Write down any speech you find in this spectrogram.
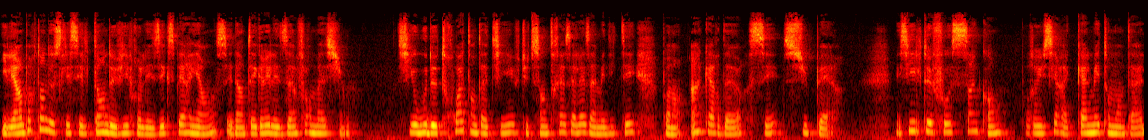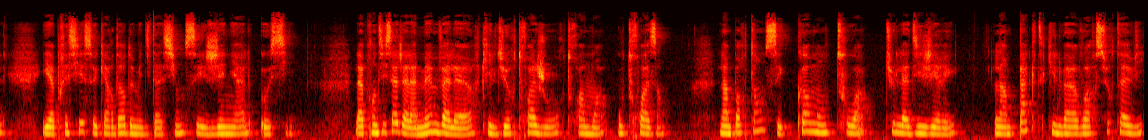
Il est important de se laisser le temps de vivre les expériences et d'intégrer les informations si au bout de trois tentatives, tu te sens très à l'aise à méditer pendant un quart d'heure, c'est super. Mais s'il te faut cinq ans pour réussir à calmer ton mental et apprécier ce quart d'heure de méditation, c'est génial aussi. L'apprentissage a la même valeur qu'il dure trois jours, trois mois ou trois ans. L'important, c'est comment toi, tu l'as digéré, l'impact qu'il va avoir sur ta vie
